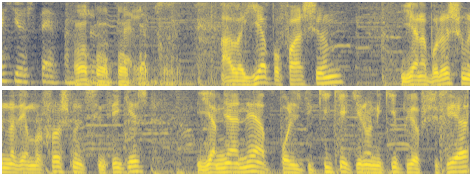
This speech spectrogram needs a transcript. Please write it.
έχει ο Στέφανος. Αλλαγή αποφάσεων για να μπορέσουμε να διαμορφώσουμε τις συνθήκες για μια νέα πολιτική και κοινωνική πλειοψηφία.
